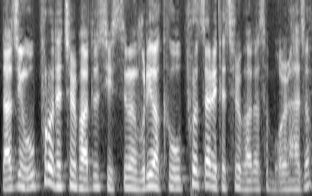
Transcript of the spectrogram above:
나중에 5% 대출 받을 수 있으면 우리가 그 5%짜리 대출을 받아서 뭘 하죠?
